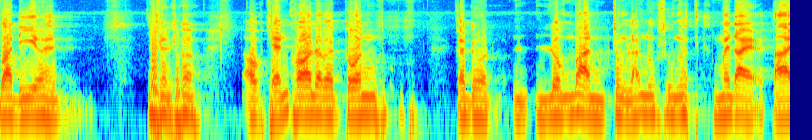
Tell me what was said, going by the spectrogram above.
บาดีไหมเอาแขนคอแล้วก็ตนกระโดดลงบ้านจงหลังลงสูงไม่ได้ตาย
